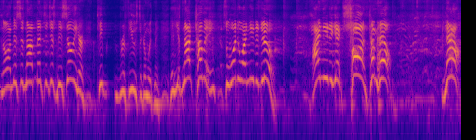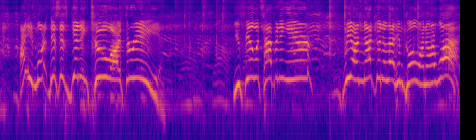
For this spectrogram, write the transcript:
no, this is not meant to just be silly here. Keep, refuse to come with me. He's not coming, so what do I need to do? I need to get Sean, come help. Now, I need more. This is getting two or three. You feel what's happening here? We are not going to let him go on our watch.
